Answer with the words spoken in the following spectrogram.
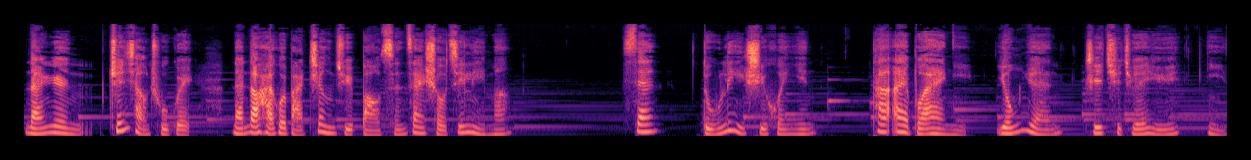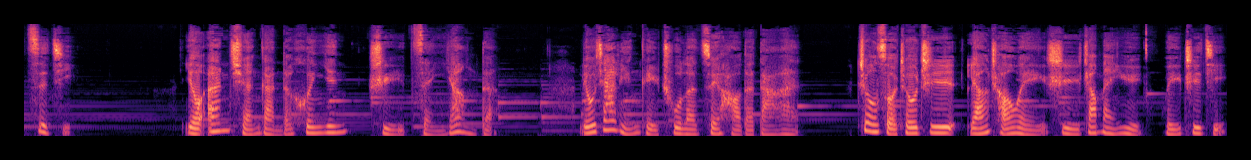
男人真想出轨，难道还会把证据保存在手机里吗？三，独立式婚姻，他爱不爱你，永远只取决于你自己。有安全感的婚姻是怎样的？刘嘉玲给出了最好的答案。众所周知，梁朝伟是张曼玉为知己，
